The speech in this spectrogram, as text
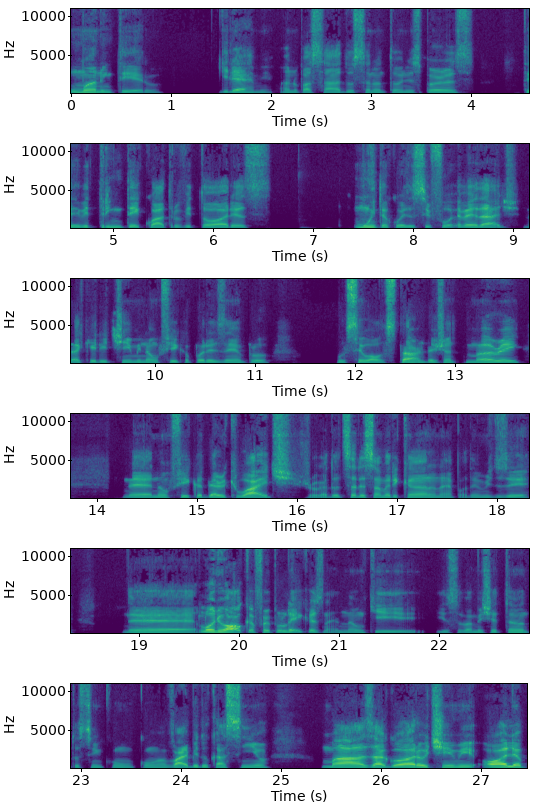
um ano inteiro. Guilherme, ano passado o San Antonio Spurs teve 34 vitórias. Muita coisa se foi, é verdade. Daquele time não fica, por exemplo, o seu All-Star, DeJounte Murray, né? não fica Derek White, jogador de seleção americana, né? Podemos dizer. É, Lonnie Walker foi para o Lakers, né? Não que isso vai mexer tanto assim com, com a vibe do Cassinho, mas agora o time olha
